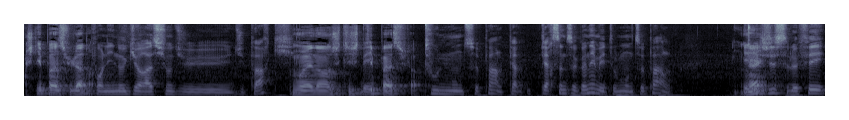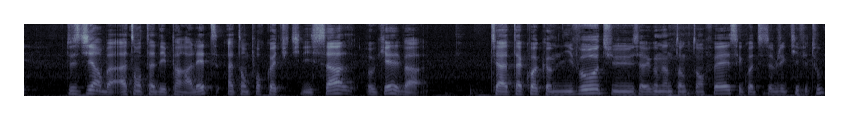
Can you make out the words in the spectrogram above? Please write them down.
Je n'étais pas à celui-là. pour l'inauguration du, du parc. Ouais, non, j'étais j'étais pas à celui-là. tout le monde se parle. Per- personne se connaît, mais tout le monde se parle. Et Ouais. juste le fait de se dire, bah attends, t'as des parallettes, attends, pourquoi tu utilises ça? Ok, bah t'as t'as quoi comme niveau? Tu savais combien de temps que t'en fais? C'est quoi tes objectifs et tout?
